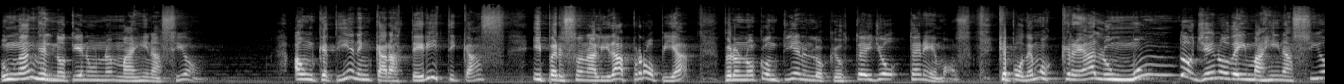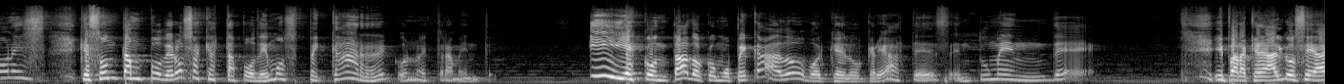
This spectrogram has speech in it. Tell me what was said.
Un ángel no tiene una imaginación. Aunque tienen características y personalidad propia, pero no contienen lo que usted y yo tenemos, que podemos crear un mundo lleno de imaginaciones que son tan poderosas que hasta podemos pecar con nuestra mente. Y es contado como pecado porque lo creaste en tu mente. Y para que algo sea,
